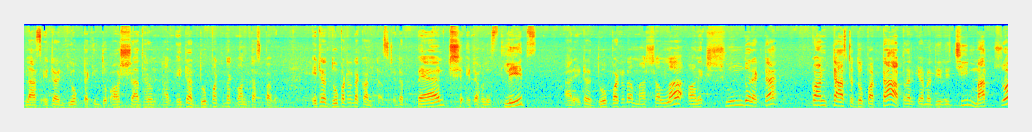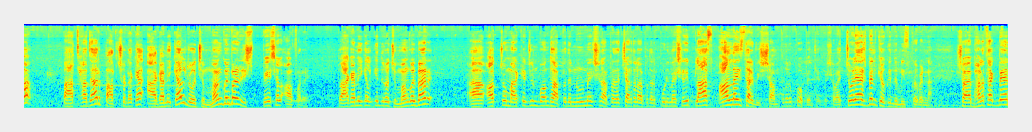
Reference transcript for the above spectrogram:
প্লাস এটার ইয়োগটা কিন্তু অসাধারণ, আর এটার দোপাট্টাটা কন্ট্রাস্ট পাবেন। এটার দোপাট্টাটা কন্ট্রাস্ট এটা প্যান্ট, এটা হলো স্লিপস আর এটার দোপাট্টাটা মার্শাল্লাহ অনেক সুন্দর একটা কন্ট্রাস্ট দোপাট্টা। আপনাদেরকে আমরা দিয়ে দিচ্ছি মাত্র পাঁচ হাজার পাঁচশো টাকা। আগামীকাল রয়েছে মঙ্গলবারের স্পেশাল অফারে তো আগামীকাল কিন্তু রয়েছে মঙ্গলবার। অত্র মার্কেট জুন বন্ধ, আপনাদের নুন মেনশন, আপনাদের চারতলা, আপনাদের পরিমাণ শাড়ি প্লাস অনলাইন সার্ভিস সম্পূর্ণরূপে ওপেন থাকবে। সবাই চলে আসবেন, কেউ কিন্তু মিস করবেন না। সবাই ভালো থাকবেন,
